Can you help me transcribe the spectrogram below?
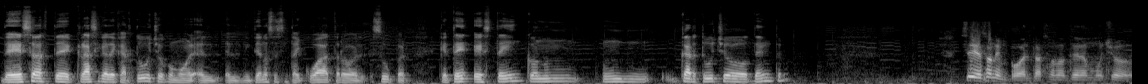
De esas de clásicas de cartucho, como el, el Nintendo 64, el Super, que te- estén con un, un cartucho dentro. Sí, eso no importa, eso no tiene mucho.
